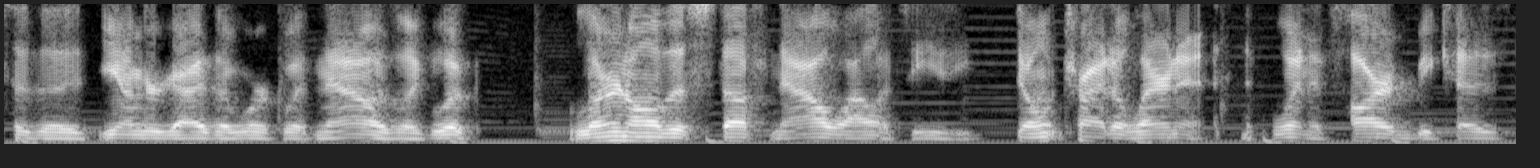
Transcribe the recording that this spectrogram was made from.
to the younger guys I work with now. Is like, look, learn all this stuff now while it's easy. Don't try to learn it when it's hard because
